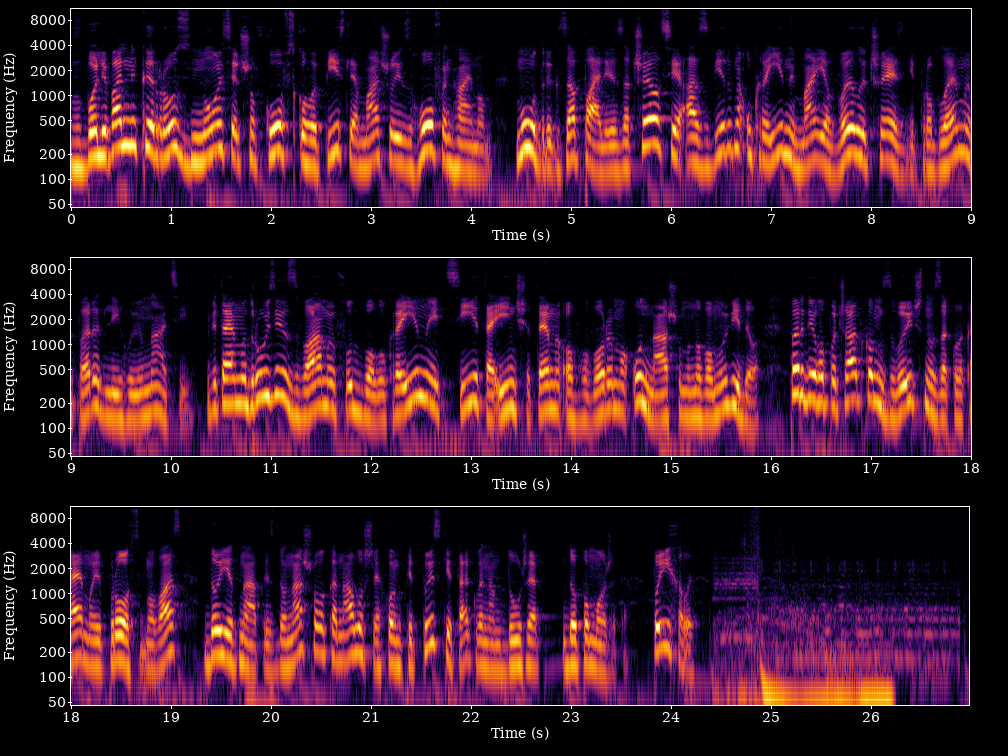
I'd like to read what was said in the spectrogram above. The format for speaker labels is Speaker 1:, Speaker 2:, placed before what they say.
Speaker 1: Вболівальники розносять Шовковського після матчу із Гофенгаймом. Мудрик запалює за Челсі, а збірна України має величезні проблеми перед Лігою націй. Вітаємо, друзі! З вами Футбол України. Ці та інші теми обговоримо у нашому новому відео. Перед його початком звично закликаємо і просимо вас доєднатись до нашого каналу шляхом підписки. Так ви нам дуже допоможете. Поїхали!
